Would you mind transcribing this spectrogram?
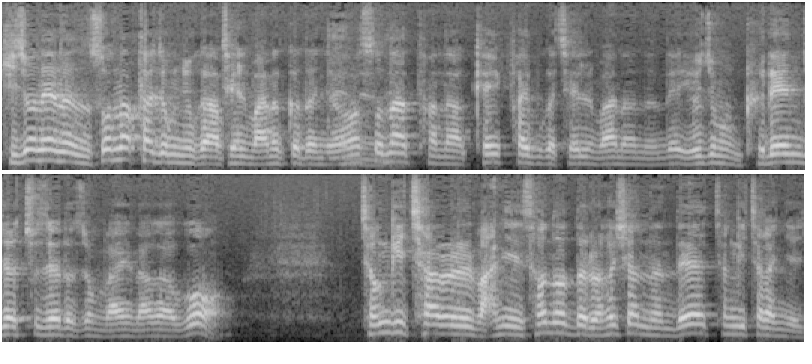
기존에는 소나타 종류가 제일 많았거든요. 네네네. 소나타나 K5가 제일 많았는데 요즘은 그랜저 추세로 좀 많이 나가고 전기차를 많이 선호들을 하셨는데 전기차가 이제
